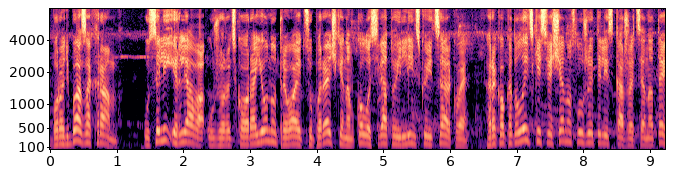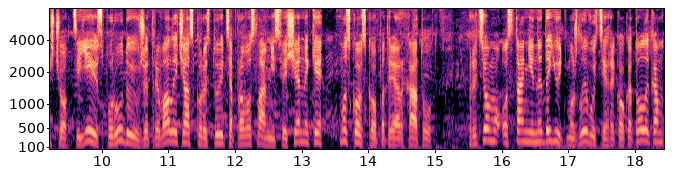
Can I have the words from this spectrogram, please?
Боротьба за храм. У селі Ірлява Ужгородського району тривають суперечки навколо Свято-Іллінської церкви. Греко-католицькі священнослужителі скаржаться на те, що цією спорудою вже тривалий час користуються православні священники Московського патріархату. При цьому останні не дають можливості греко-католикам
